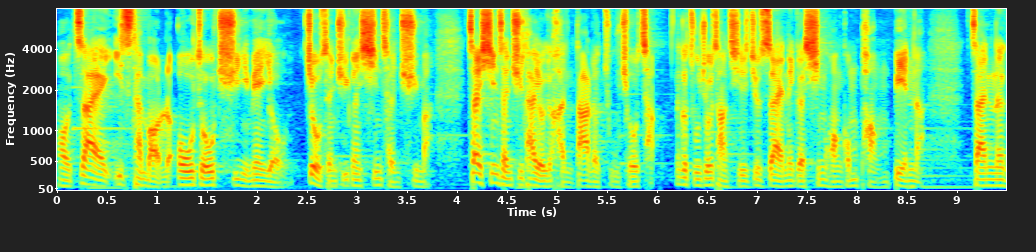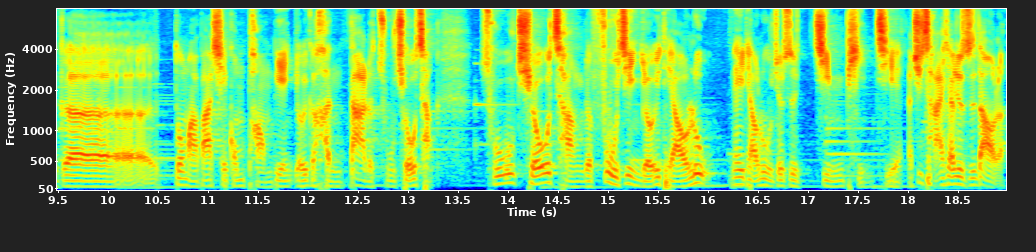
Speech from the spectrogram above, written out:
哦，在伊斯坦堡的欧洲区里面有旧城区跟新城区嘛，在新城区它有一个很大的足球场，那个足球场其实就是在那个新皇宫旁边呐，在那个多马巴切宫旁边有一个很大的足球场，足球场的附近有一条路，那条路就是精品街，去查一下就知道了。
